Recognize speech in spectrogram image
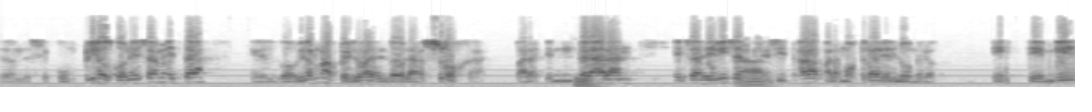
donde se cumplió con esa meta, el gobierno apeló al dólar soja para que entraran esas divisas que necesitaba para mostrar el número. Este mes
